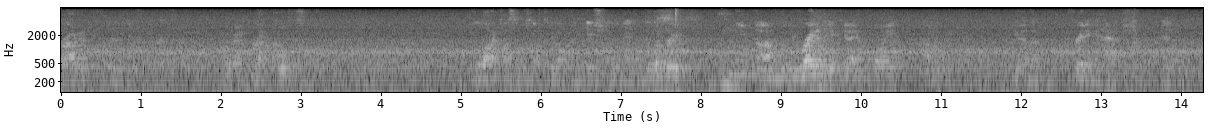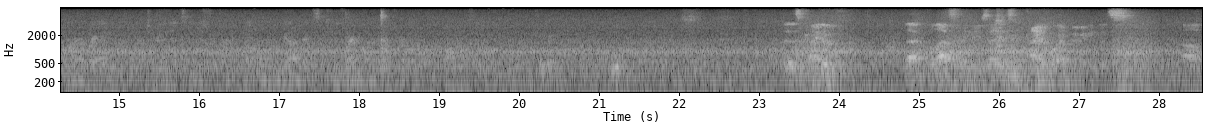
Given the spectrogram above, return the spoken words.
routed through the Rails app. Okay, Right, cool. There's a lot of custom stuff to the authentication and delivery. You, um, when you write an API endpoint, um, you end up creating a hash and we're an array and returning that. So you just return a phone, you got it, to the framework, return a phone. Okay, cool. That's kind of, that, the last thing you said is kind of what I'm doing in this, um,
